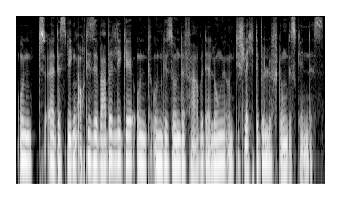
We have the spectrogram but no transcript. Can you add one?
Und äh, deswegen auch diese wabbelige und ungesunde Farbe der Lunge und die schlechte Belüftung des Kindes.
